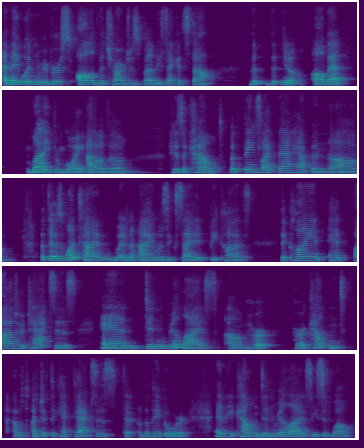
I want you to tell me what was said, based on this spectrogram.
and they wouldn't reverse all of the charges, but at least I could stop the, the you know all that money right. from going out of the his account. But things like that happen. Um, but there was one time when I was excited because the client had filed her taxes mm-hmm. and didn't realize um, her her accountant. I, I took the taxes, to the paperwork, and the accountant didn't realize. He said, "Well,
